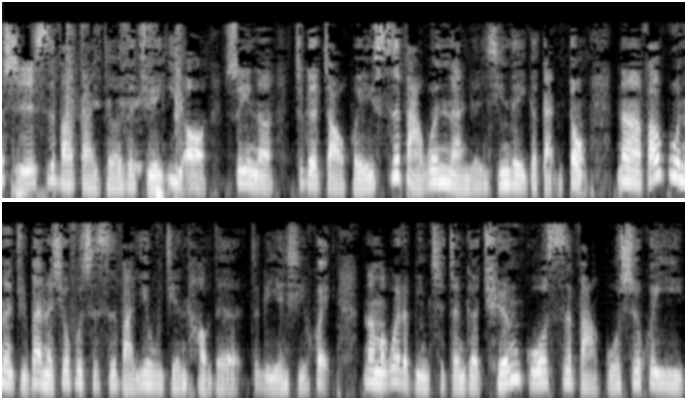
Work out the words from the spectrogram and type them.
实司法改革的决议哦，所以呢，这个找回司法温暖人心的一个感动。那法务部呢举办了修复式司法业务检讨的这个研习会。那么为了秉持整个全国司法国师会议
